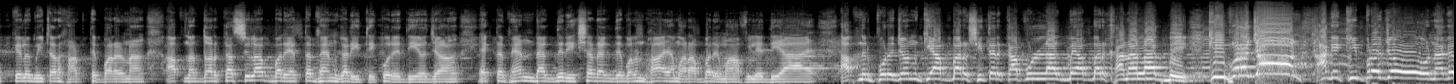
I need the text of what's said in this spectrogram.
এক কিলোমিটার হাঁটতে পারে না। আপনার দরকার ছিল আব্বারে একটা ভ্যান গাড়িতে করে দিয়ে যা একটা ভ্যান ডাক দিয়ে, রিক্সা ডাক দিয়ে বলেন, ভাই, আমার আব্বারে মাহফিলে দিয়ায় আপনার প্রয়োজন কি আব্বার? শীতের কাপড় লাগবে, আব্বার খানা লাগবে। কি প্রয়োজন? আগে কি প্রয়োজন? আগে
